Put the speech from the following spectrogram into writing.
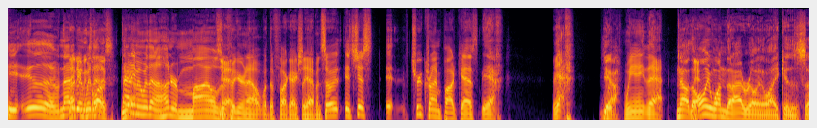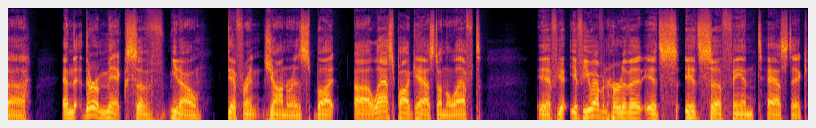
ugh, not, Not even, even within, close. not Yeah. even within 100 miles Yeah. of figuring out what the fuck actually happened. So it, it's just it, true crime podcast. Yeah. Yeah. Yeah. We, we ain't that. No, the Yeah. only one that I really like is, uh, and th- they're a mix of you know different genres. But uh, last podcast on the left, if you if you haven't heard of it, it's it's a fantastic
